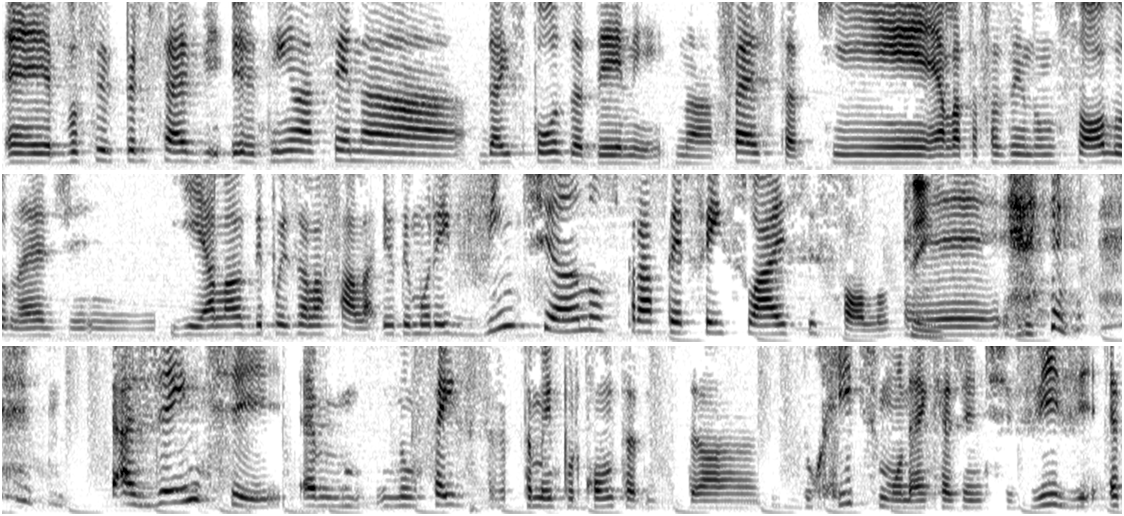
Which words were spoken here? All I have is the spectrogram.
é, você percebe, é, tem a cena da esposa dele na festa, que ela tá fazendo um solo, né, de, e ela, depois ela fala, eu demorei 20 anos pra aperfeiçoar esse solo. Sim. É, a gente, é, não sei se também por conta da- do ritmo, né, que a gente vive, é-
